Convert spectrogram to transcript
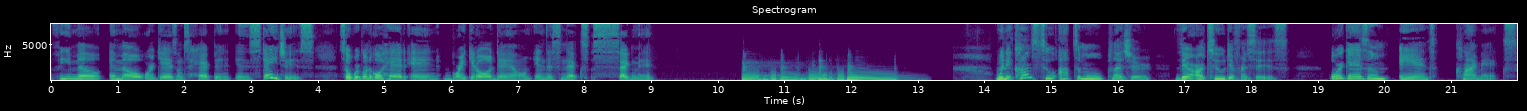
female and male orgasms happen in stages. So we're going to go ahead and break it all down in this next segment. When it comes to optimal pleasure, there are two differences orgasm and climax.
